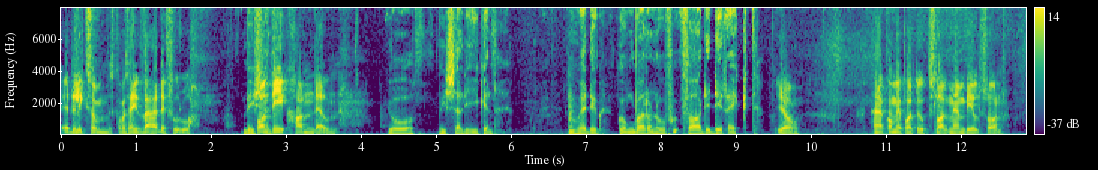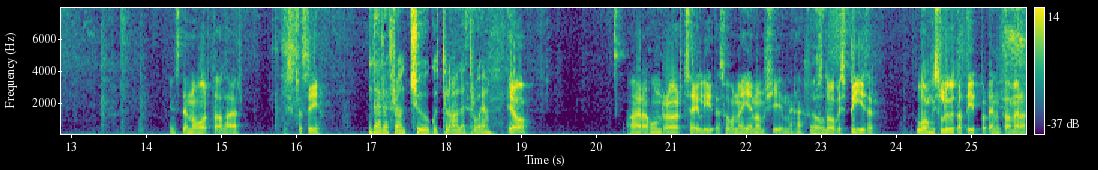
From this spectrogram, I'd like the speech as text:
är de liksom, ska man säga, värdefulla? Vissa, på antikhandeln? Jo, visserligen. Nu är det gångbara nog far det direkt. Jo. Här kom jag på ett uppslag med en bild från... Finns det något årtal här? Vi ska se. Där är från 20-talet tror jag. Ja. Och här har hon rört sig lite så hon är genomskinlig här. Så står vid spisen. Lång slutartid på den kameran.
